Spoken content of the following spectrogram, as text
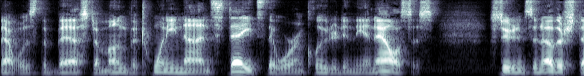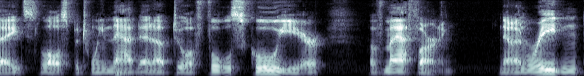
That was the best among the 29 states that were included in the analysis. Students in other states lost between that and up to a full school year of math learning. Now, in reading,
